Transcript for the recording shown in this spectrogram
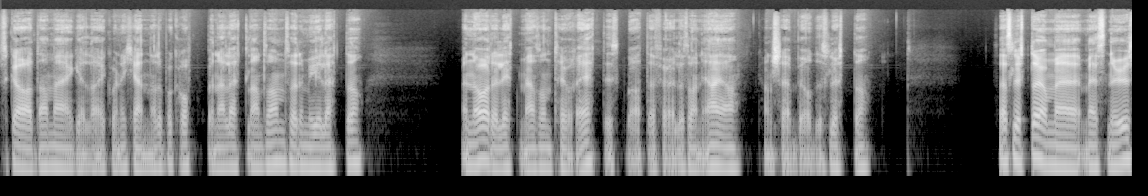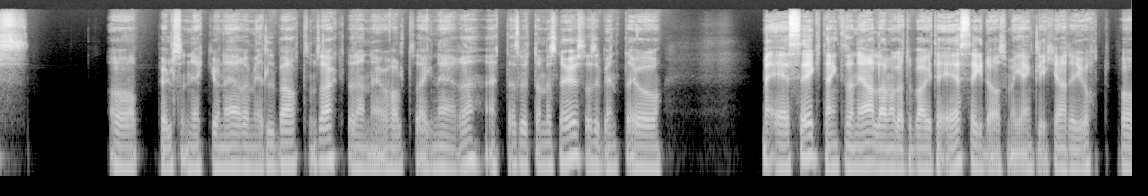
skada meg, eller jeg kunne kjenne det på kroppen, eller et eller annet sånt, så er det mye lettere. Men nå er det litt mer sånn teoretisk, bare at jeg føler sånn ja, ja, kanskje jeg burde slutte. Så jeg slutta jo med, med, snus, og pulsen gikk jo ned umiddelbart, som sagt, og den er jo holdt seg nede etter jeg slutta med snus, og så begynte jeg jo med e-sig, tenkte sånn ja, la meg gå tilbake til e-sig, da, som jeg egentlig ikke hadde gjort på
